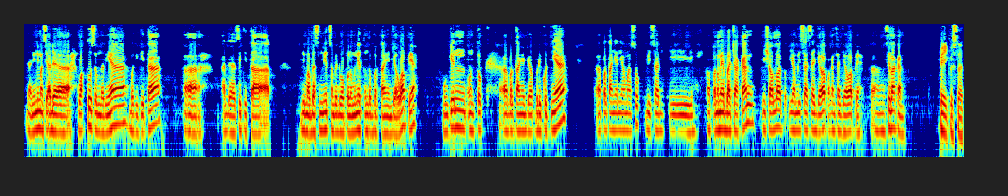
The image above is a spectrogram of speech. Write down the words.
Dan ini masih ada waktu sebenarnya bagi kita uh, ada sekitar 15 menit sampai 20 menit untuk bertanya jawab ya. Mungkin untuk uh, bertanya jawab berikutnya uh, pertanyaan yang masuk bisa di apa namanya bacakan. Insya Allah yang bisa saya jawab akan saya jawab ya. Uh, silakan. Baik Ustaz.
